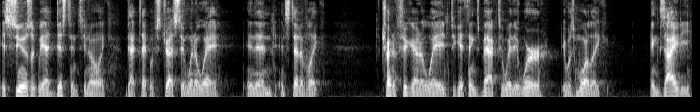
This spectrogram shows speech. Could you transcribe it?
as soon as like we had distance, you know, like that type of stress, it went away. And then instead of like trying to figure out a way to get things back to where they were, it was more like anxiety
